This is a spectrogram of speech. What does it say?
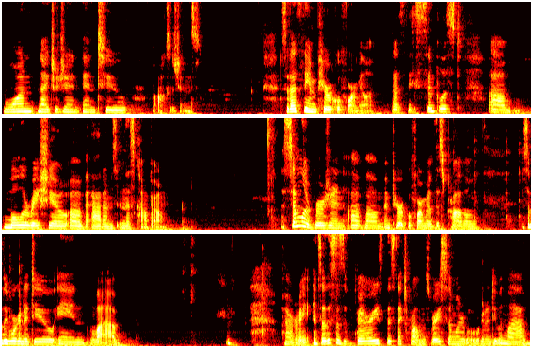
one nitrogen, and two oxygens. So that's the empirical formula. That's the simplest um, molar ratio of atoms in this compound. A similar version of um, empirical formula of this problem is something we're going to do in lab. All right, and so this is very, this next problem is very similar to what we're going to do in lab.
